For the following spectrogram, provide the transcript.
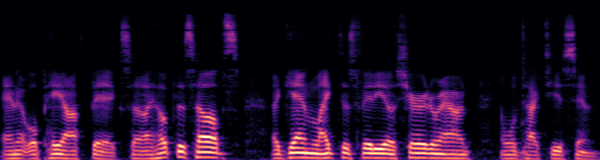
and it will pay off big. So I hope this helps. Again, like this video, share it around, and we'll talk to you soon.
